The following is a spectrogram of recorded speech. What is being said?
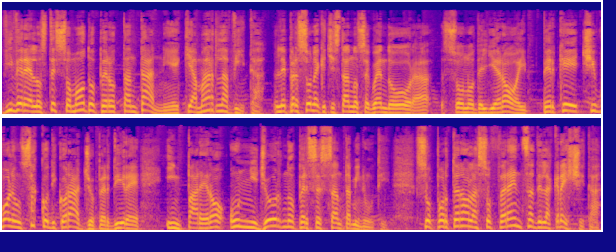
vivere allo stesso modo per 80 anni e chiamarla vita. Le persone che ci stanno seguendo ora sono degli eroi perché ci vuole un sacco di coraggio per dire imparerò ogni giorno per 60 minuti, sopporterò la sofferenza della crescita,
